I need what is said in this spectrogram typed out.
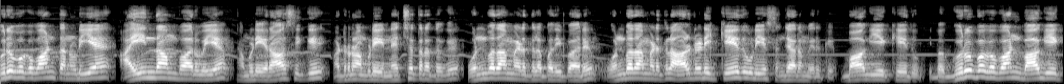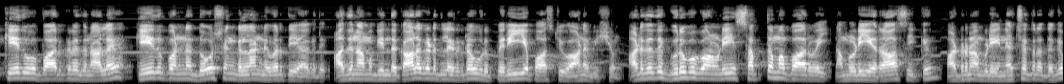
குரு பகவான் தன்னுடைய ஐந்தாம் பார்வையை நம்முடைய ராசிக்கு மற்றும் நம்முடைய நட்சத்திரத்துக்கு ஒன்பதாம் இடத்துல பதிப்பாரு. ஒன்பதாம் இடத்துல ஆல்ரெடி கேதுவுடைய சஞ்சாரம் இருக்கு. பாகிய கேது. இப்ப குரு பகவான் பாகிய கேதுவை பார்க்கறதுனால கேது பண்ண தோஷங்கள்லாம் நிவர்த்தி ஆகுது. அது நமக்கு இந்த காலகட்டத்தில் இருக்கிற ஒரு பெரிய பாசிட்டிவான விஷயம். அடுத்தது குரு பகவானுடைய சப்தம பார்வை நம்மளுடைய ராசிக்கு மற்றும் நம்முடைய நட்சத்திரத்துக்கு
